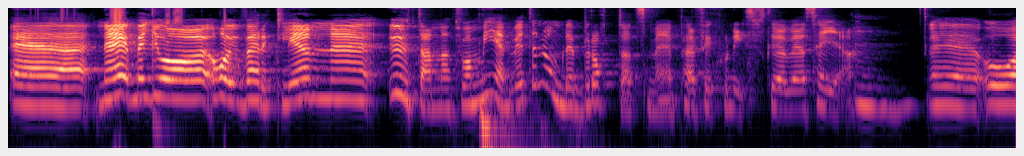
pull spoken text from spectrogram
Eh, nej, men jag har ju verkligen, eh, utan att vara medveten om det, brottats med perfektionism, skulle jag vilja säga. Eh, och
